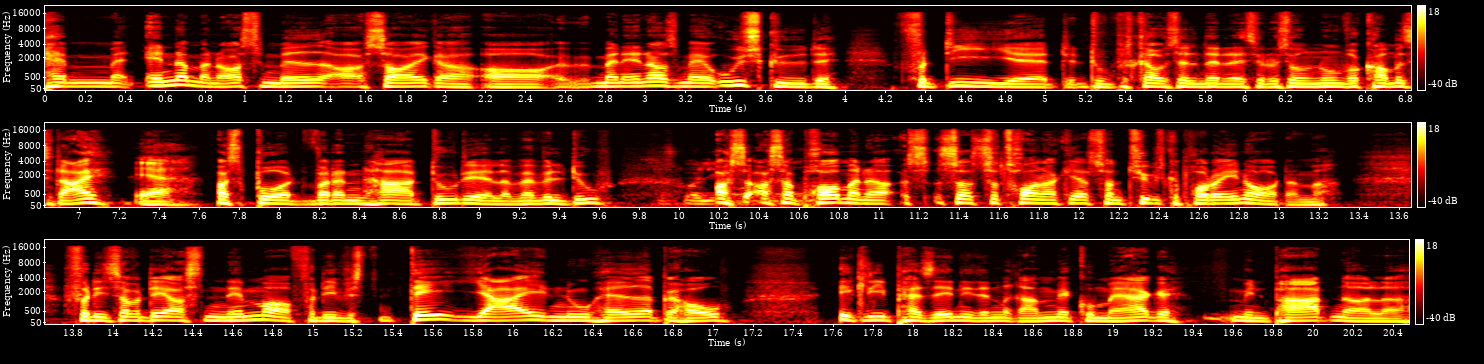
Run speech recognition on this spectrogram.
kan man, ender man også med og så ikke, at- og man ender også med at udskyde det, fordi øh, du beskrev selv den der situation, nogen var kommet til dig Ja. og spurgt, hvordan har du det, eller hvad vil du? Og så, og så prøver man at, så, så tror jeg nok, at jeg sådan typisk skal prøve at indordne mig. Fordi så var det også nemmere, fordi hvis det jeg nu havde af behov ikke lige passer ind i den ramme, jeg kunne mærke, min partner eller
